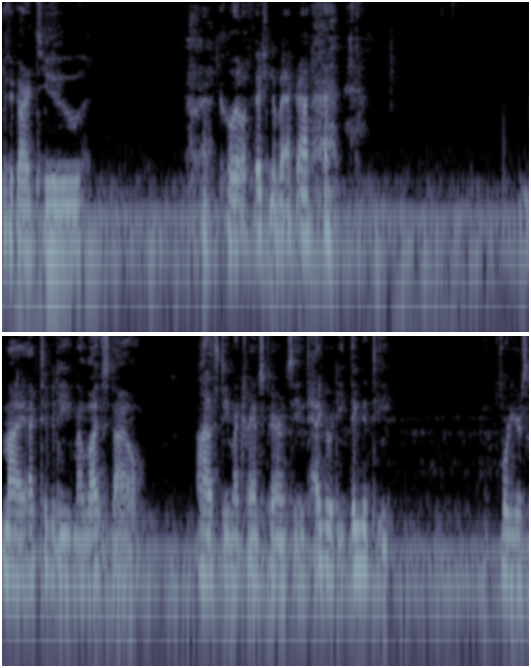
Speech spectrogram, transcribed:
with regard to cool little fish in the background. my activity, my lifestyle, honesty, my transparency, integrity, dignity. 40 years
